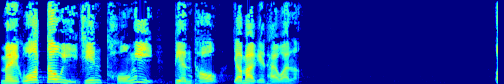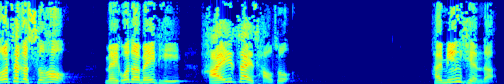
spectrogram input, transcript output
美国都已经同意点头要卖给台湾了。而这个时候，美国的媒体还在炒作，很明显的，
